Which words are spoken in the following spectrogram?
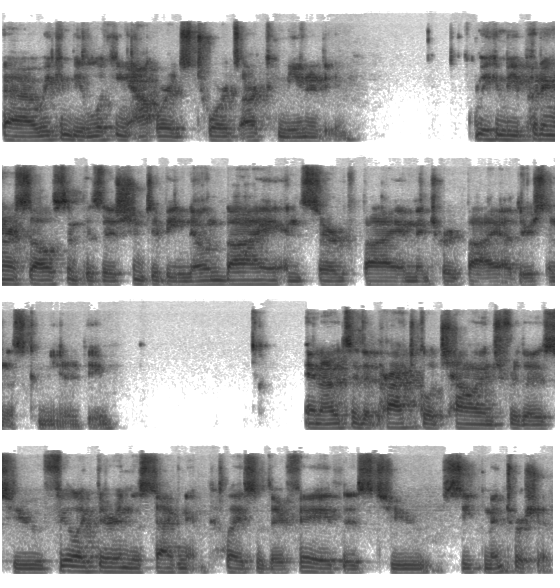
uh, we can be looking outwards towards our community. We can be putting ourselves in position to be known by and served by and mentored by others in this community. And I would say the practical challenge for those who feel like they're in the stagnant place of their faith is to seek mentorship.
